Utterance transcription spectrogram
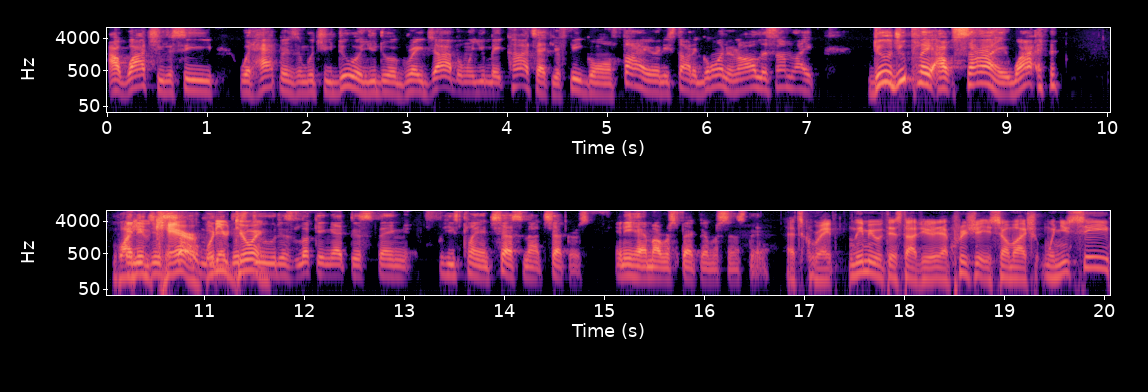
I watch you to see what happens and what you do, and you do a great job. And when you make contact, your feet go on fire. And he started going and all this. I'm like, dude, you play outside. Why? Why do you care? What are you doing? Dude is looking at this thing. He's playing chess, not checkers and he had my respect ever since then. That's great. Leave me with this thought, dude. I appreciate you so much. When you see,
